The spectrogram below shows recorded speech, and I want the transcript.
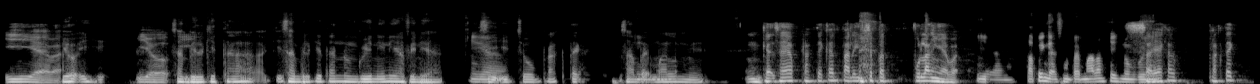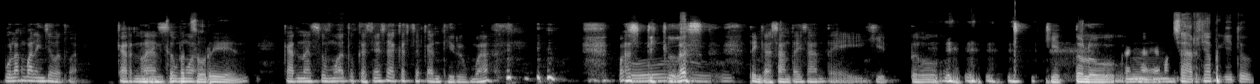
iya pak yo iya. yo Sambil kita sambil kita nungguin ini ya, Vin ya. Si Iya. Ico praktek sampai Iya. malam ya. enggak saya praktek kan paling cepat pulang ya pak Iya. Tapi nggak sampai malam sih nungguin. Saya kan praktek pulang paling cepat, Pak. Karena Paling cepat semua sore. karena semua tugasnya saya kerjakan di rumah. Pas di Oh. kelas tinggal santai-santai gitu. gitu loh. Bukannya emang seharusnya begitu.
